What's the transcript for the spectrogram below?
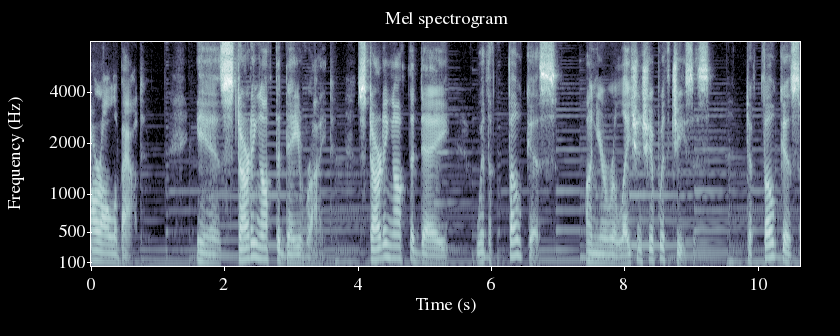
are all about is starting off the day right. Starting off the day with a focus on your relationship with Jesus, to focus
